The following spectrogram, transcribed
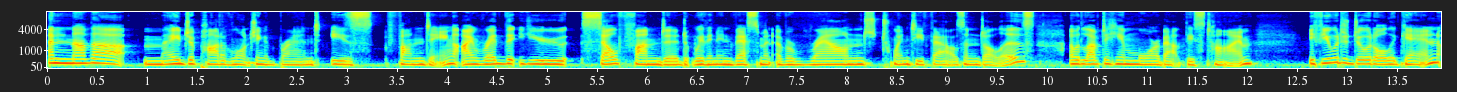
Another major part of launching a brand is funding. I read that you self funded with an investment of around $20,000. I would love to hear more about this time. If you were to do it all again,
